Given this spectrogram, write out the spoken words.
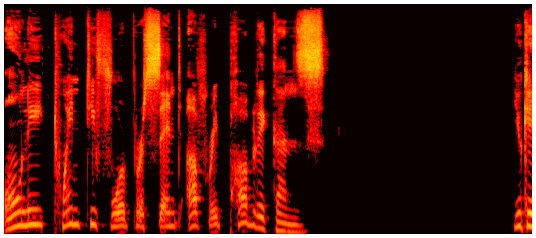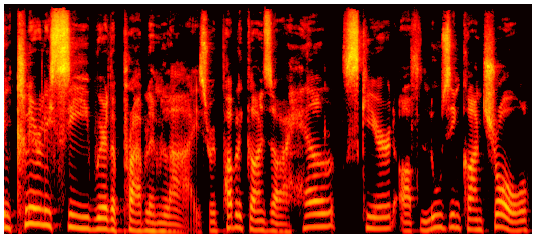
only 24% of Republicans you can clearly see where the problem lies. Republicans are hell scared of losing control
